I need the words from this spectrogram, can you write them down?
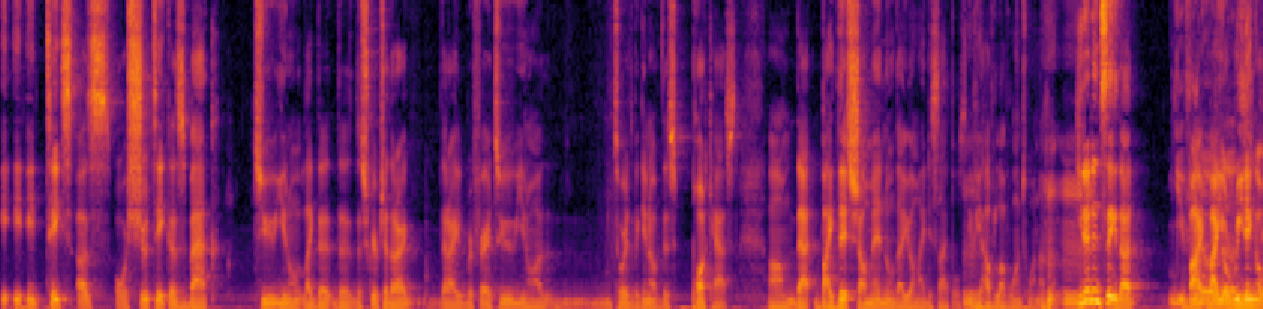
it, it, it takes us or should take us back to you know like the the the scripture that I that I referred to, you know, toward the beginning of this podcast. Um, that by this shall men know that you are my disciples mm. if you have love one to another. Mm. He didn't say that if by, you by your reading of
